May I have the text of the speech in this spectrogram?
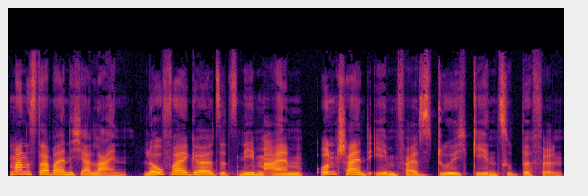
man ist dabei nicht allein. Lo-Fi Girl sitzt neben einem und scheint ebenfalls durchgehend zu büffeln.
